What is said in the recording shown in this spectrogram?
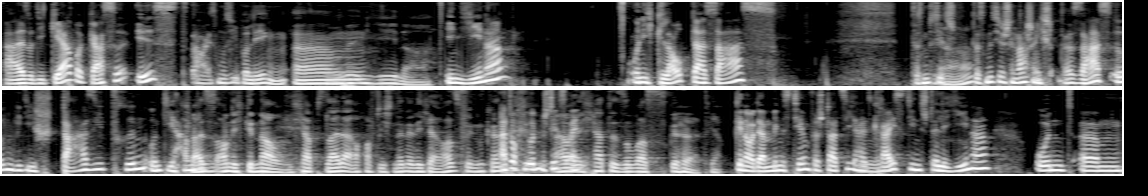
also die Gerbergasse ist, oh, jetzt muss ich überlegen. Ähm, in Jena. In Jena. Und ich glaube, da saß, das müsst ihr, ja. jetzt, das müsst ihr schon nachschauen, ich, da saß irgendwie die Stasi drin und die haben. Ich weiß es auch nicht genau. Ich habe es leider auch auf die Schnelle nicht herausfinden können. Ah, doch, hier unten steht es. Aber ich hatte sowas gehört, ja. Genau, der Ministerium für Staatssicherheit, mhm. Kreisdienststelle Jena. Und ähm,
